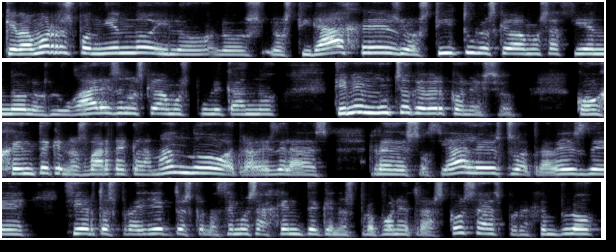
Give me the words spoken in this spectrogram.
que vamos respondiendo y los, los tirajes, los títulos que vamos haciendo, los lugares en los que vamos publicando, tienen mucho que ver con eso con gente que nos va reclamando a través de las redes sociales o a través de ciertos proyectos. Conocemos a gente que nos propone otras cosas. Por ejemplo,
